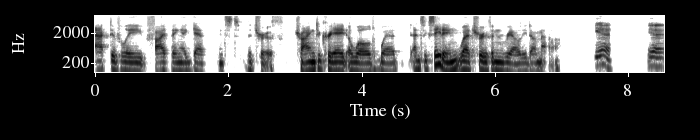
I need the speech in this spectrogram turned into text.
actively fighting against the truth, trying to create a world where and succeeding where truth and reality don't matter. Yeah, yeah,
